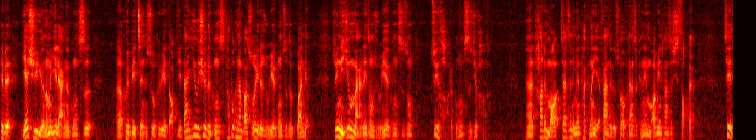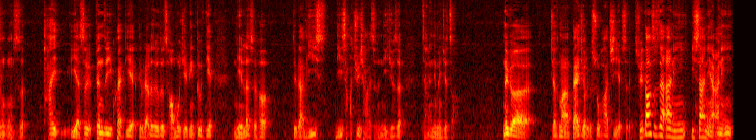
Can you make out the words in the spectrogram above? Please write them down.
对不对？也许有那么一两个公司，呃，会被整数，会被倒闭，但优秀的公司它不可能把所有的乳业公司都关掉，所以你就买那种乳业公司中最好的公司就好了。呃，它的毛在这里面，它可能也犯这个错误，但是肯定毛病算是少的。这种公司它也是跟着一块跌，对不对？那时候都草木皆兵都跌，你那时候。对吧？泥泥沙俱下的时候，你就是在那里面去找，那个叫什么白酒那个塑化剂也是的。所以当时在二零一三年、二零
